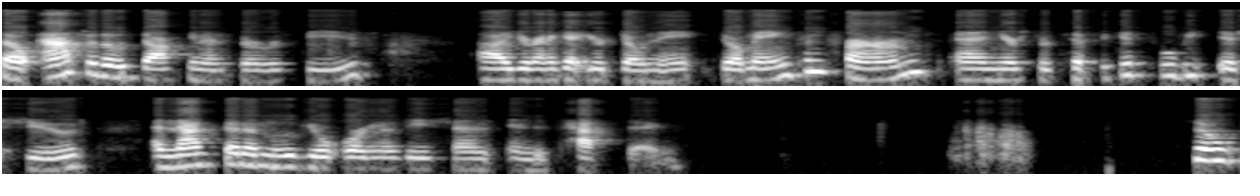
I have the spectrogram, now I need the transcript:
So after those documents are received, uh, you're going to get your domain, domain confirmed, and your certificates will be issued, and that's going to move your organization into testing. So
